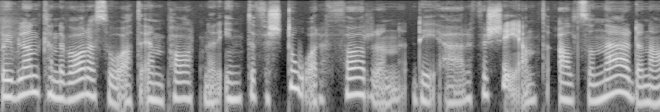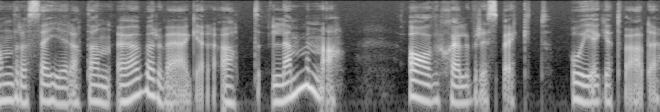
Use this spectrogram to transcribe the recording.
och ibland kan det vara så att en partner inte förstår förrän det är för sent. Alltså när den andra säger att den överväger att lämna av självrespekt och eget värde.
